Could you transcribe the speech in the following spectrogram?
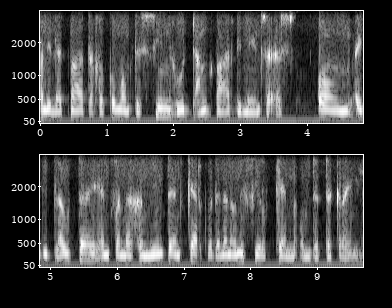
van die lidmate gekom om te sien hoe dankbaar die mense is om uit die bloute en van 'n gemeente en kerk wat hulle nou nie veel ken om dit te kry nie.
